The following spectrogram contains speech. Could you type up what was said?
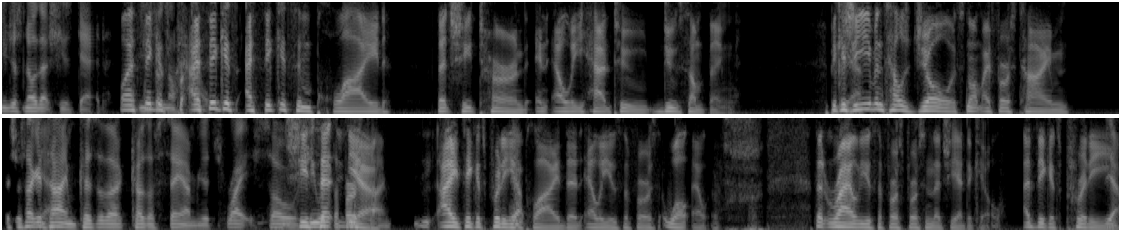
You just know that she's dead. Well, I You think it's pr- I think it's I think it's implied that she turned and Ellie had to do something. Because she even tells Joel it's not my first time. It's her second Yeah. time because of the because of Sam. It's right. So She she, said- was the first yeah. time. I think it's pretty Yeah. implied that Ellie is the first well El- that Riley is the first person that she had to kill. I think it's pretty Yeah.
